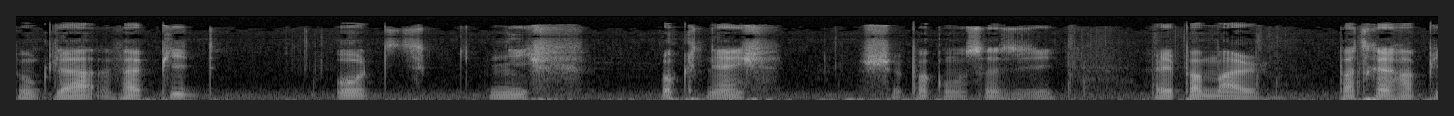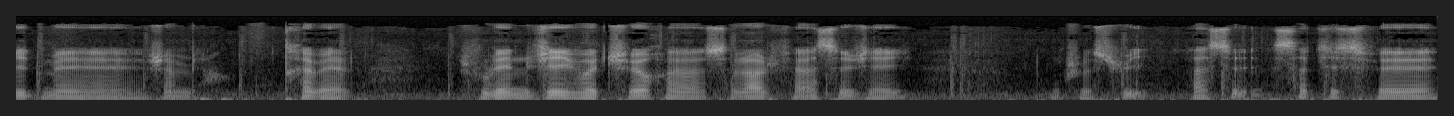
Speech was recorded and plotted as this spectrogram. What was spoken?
Donc la Vapid Knif. Knife. Je sais pas comment ça se dit. Elle est pas mal. Pas très rapide, mais j'aime bien. Très belle. Je voulais une vieille voiture. Euh, celle-là, elle fait assez vieille. Donc je suis assez satisfait.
